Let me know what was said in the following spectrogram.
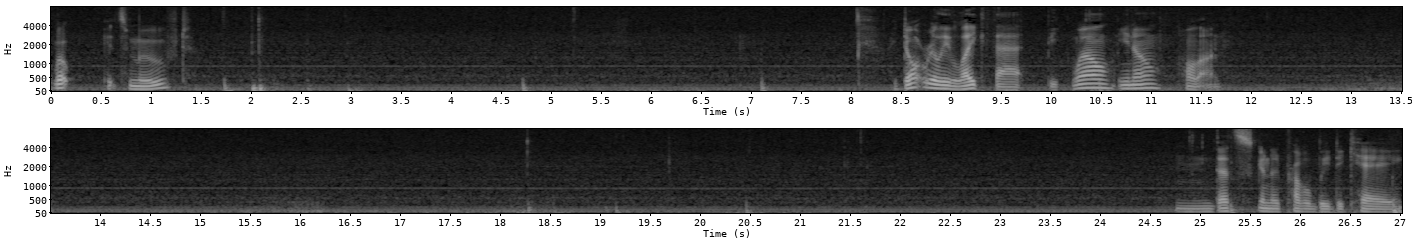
Whoa, it's moved. Don't really like that. Be- well, you know, hold on. Mm, that's gonna probably decay.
